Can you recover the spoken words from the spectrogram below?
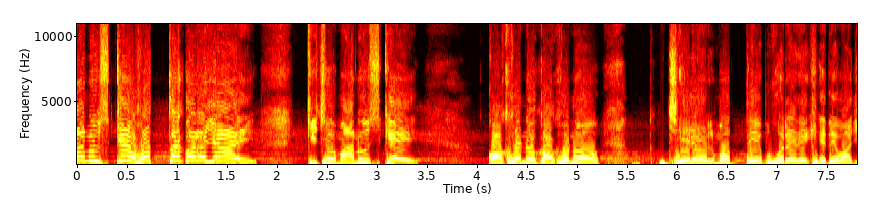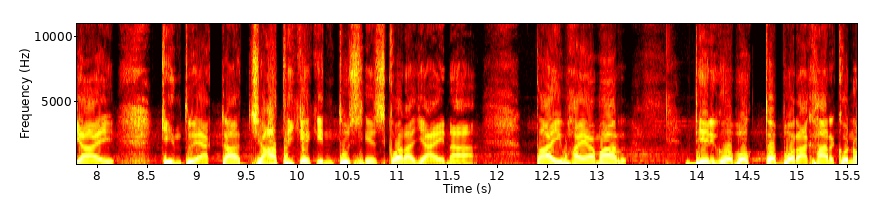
মানুষকে হত্যা করা যায়, কিছু মানুষকে কখনো কখনো জেলের মধ্যে ভরে রেখে দেওয়া যায়, কিন্তু একটা জাতিকে কিন্তু শেষ করা যায় না। তাই ভাই আমার, দীর্ঘ বক্তব্য রাখার কোনো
